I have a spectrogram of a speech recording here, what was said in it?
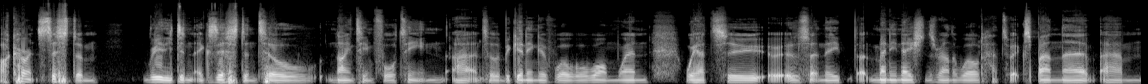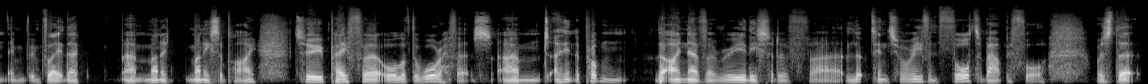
our current system really didn't exist until 1914, uh, until the beginning of World War One, when we had to uh, certainly uh, many nations around the world had to expand their um, inflate their uh, money money supply to pay for all of the war efforts. Um, I think the problem that I never really sort of uh, looked into or even thought about before was that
